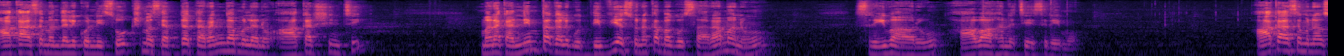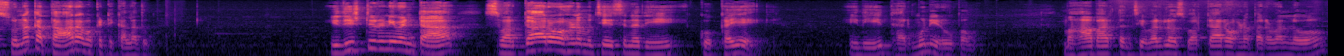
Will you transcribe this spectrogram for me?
ఆకాశమందలి కొన్ని సూక్ష్మ శబ్ద తరంగములను ఆకర్షించి మనకు అందింపగలుగు దివ్య సునకమగు సరమను శ్రీవారు ఆవాహన చేసిరేమో. ఆకాశమున సునక తార ఒకటి కలదు. యుధిష్ఠిరుని వెంట స్వర్గారోహణము చేసినది కుక్కయే. ఇది ధర్ముని రూపం మహాభారతం చివరిలో స్వర్గారోహణ పర్వంలో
